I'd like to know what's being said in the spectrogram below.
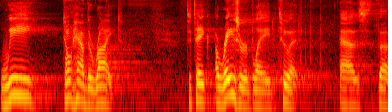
we don't have the right to take a razor blade to it as the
